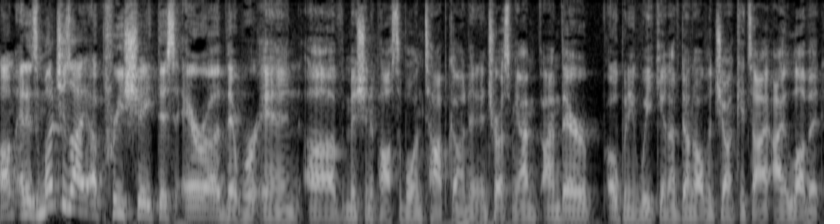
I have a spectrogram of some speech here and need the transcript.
Um, and as much as I appreciate this era that we're in of Mission Impossible and Top Gun, and, and trust me, I'm I'm there opening weekend. I've done all the junkets. I, I love it.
